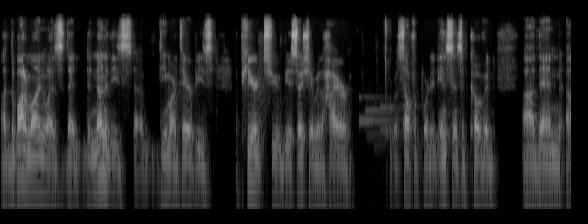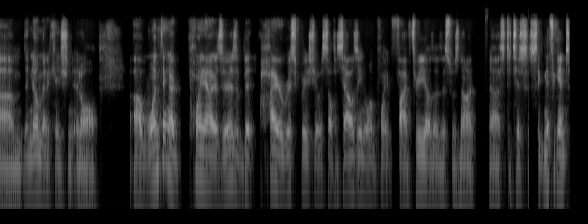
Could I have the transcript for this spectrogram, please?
Uh, the bottom line was that, that none of these uh, therapies appeared to be associated with a higher self-reported incidence of COVID uh, than, um, than no medication at all. Uh, one thing I'd point out is there is a bit higher risk ratio with sulfasalazine, 1.53, although this was not uh, statistically significant.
